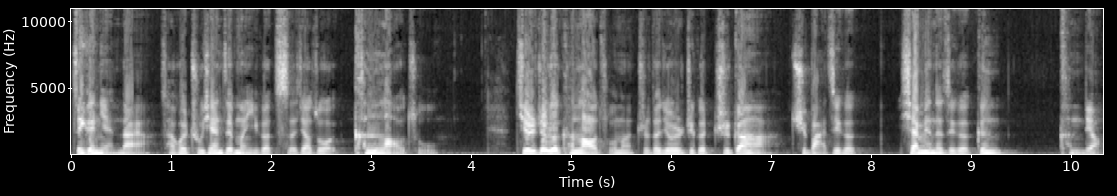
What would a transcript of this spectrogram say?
这个年代啊，才会出现这么一个词，叫做“啃老族”。其实这个“啃老族”呢，指的就是这个枝干啊，去把这个下面的这个根啃掉，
